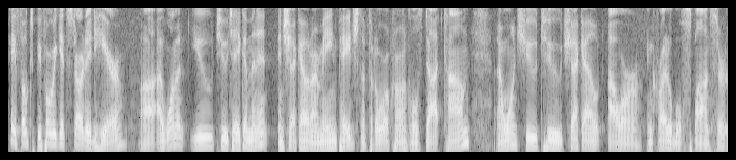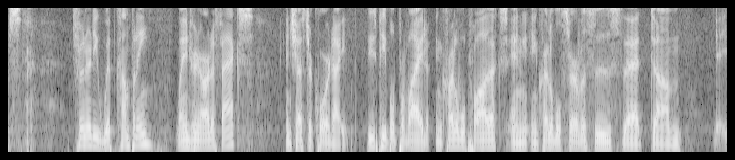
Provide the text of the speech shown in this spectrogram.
Hey, folks, before we get started here, uh, I want you to take a minute and check out our main page, thefedorachronicles.com, and I want you to check out our incredible sponsors Trinity Whip Company, Landry Artifacts, and Chester Cordite. These people provide incredible products and incredible services that um,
